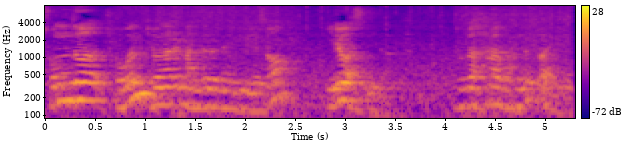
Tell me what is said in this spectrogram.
좀 더 좋은 변화를 만들어내기 위해서 일해왔습니다. 누가 하라고 한 것도 아니고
